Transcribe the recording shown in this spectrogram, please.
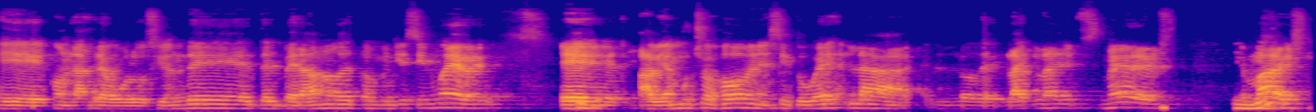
eh, con la revolución de, del verano del 2019, eh, había muchos jóvenes. Si tú ves la, lo de Black Lives Matter, Matters,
